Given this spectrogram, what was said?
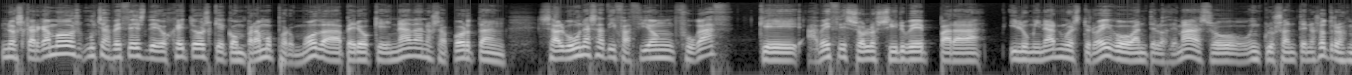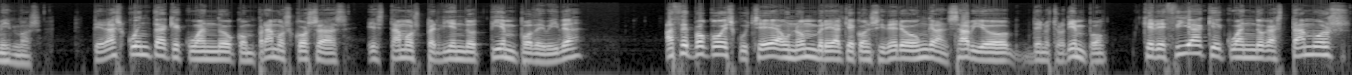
Nos cargamos muchas veces de objetos que compramos por moda, pero que nada nos aportan, salvo una satisfacción fugaz que a veces solo sirve para iluminar nuestro ego ante los demás o incluso ante nosotros mismos. ¿Te das cuenta que cuando compramos cosas estamos perdiendo tiempo de vida? Hace poco escuché a un hombre al que considero un gran sabio de nuestro tiempo, que decía que cuando gastamos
